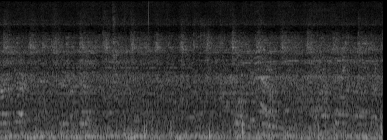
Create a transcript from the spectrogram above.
right there.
